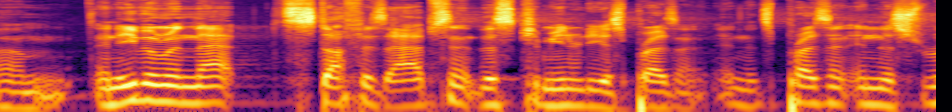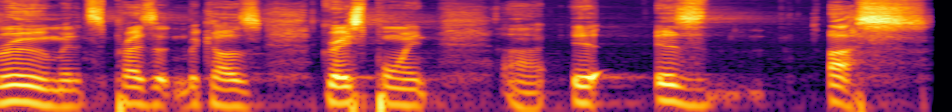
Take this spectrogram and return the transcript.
Um, and even when that stuff is absent, this community is present. And it's present in this room, and it's present because Grace Point uh, is us.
